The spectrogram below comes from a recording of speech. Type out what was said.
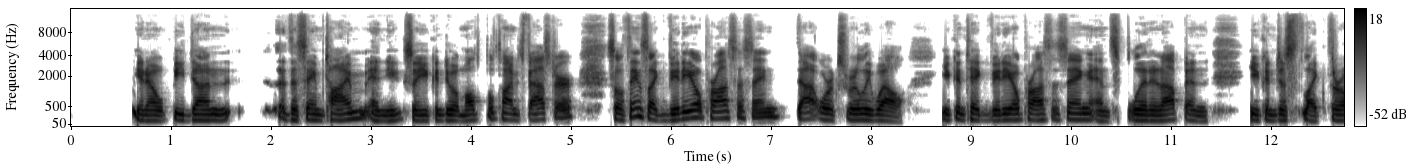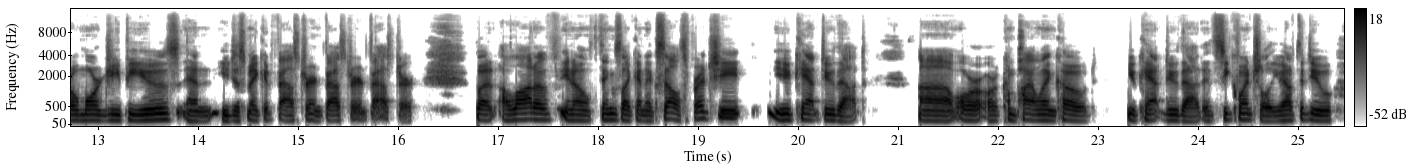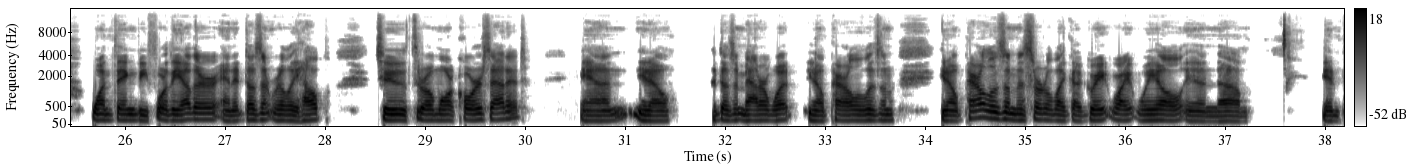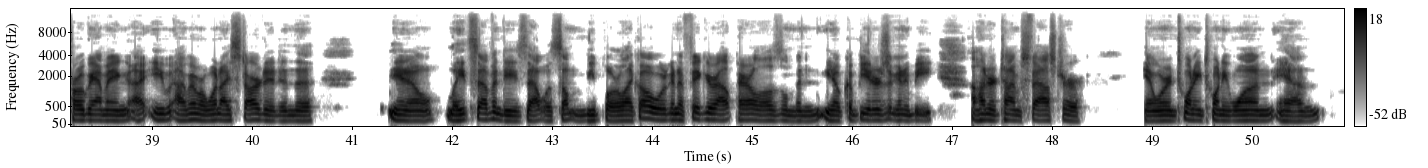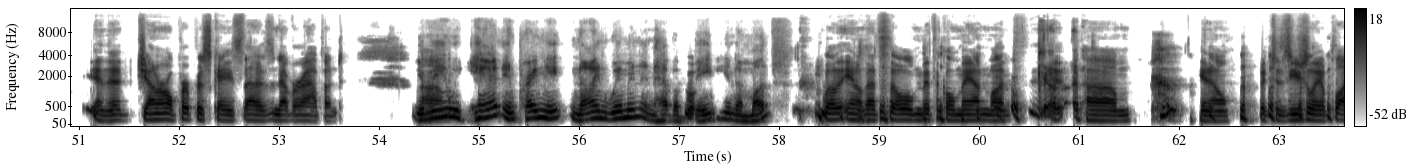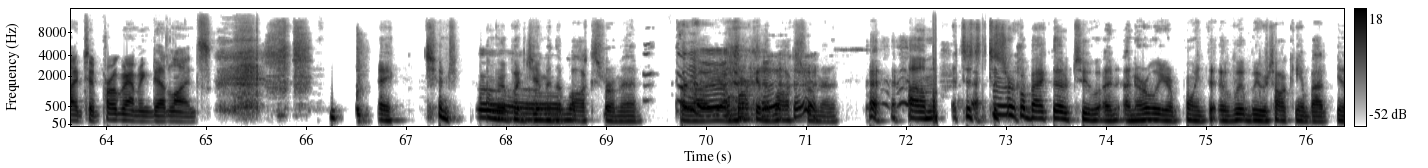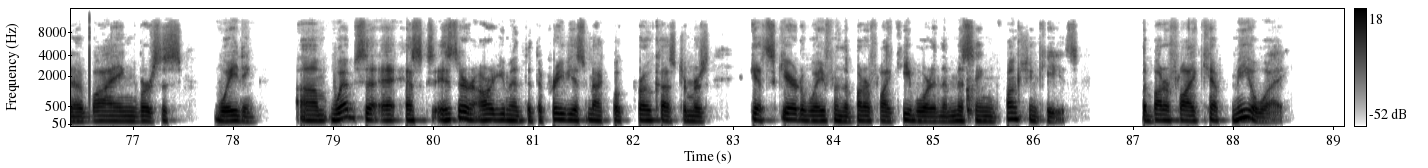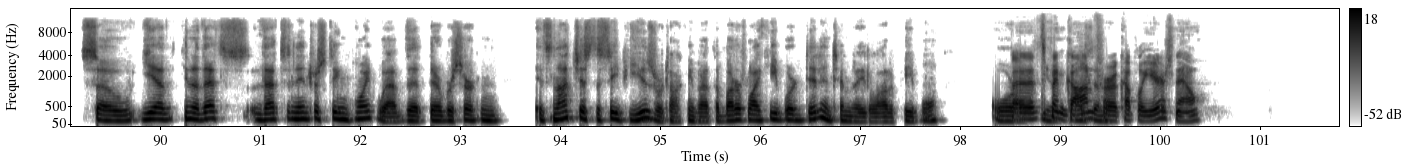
you know be done at the same time and you so you can do it multiple times faster. So things like video processing that works really well. You can take video processing and split it up and you can just like throw more gpus and you just make it faster and faster and faster. But a lot of you know things like an excel spreadsheet you can't do that. Uh, or or compiling code you can't do that. It's sequential. You have to do one thing before the other and it doesn't really help to throw more cores at it. And you know it doesn't matter what you know parallelism. You know, parallelism is sort of like a great white whale in um, in programming. I, I remember when I started in the you know, late 70s, that was something people are like, oh, we're going to figure out parallelism and, you know, computers are going to be 100 times faster. And we're in 2021. And in the general purpose case, that has never happened. You mean um, we can't impregnate nine women and have a baby in a month? Well, you know, that's the old mythical man month, it, um, you know, which is usually applied to programming deadlines. Hey, I'm going to put Jim in the oh, box for a minute. Uh, yeah, Mark in the box for a minute. Um, to, to, circle back though to an, an, earlier point that we were talking about, you know, buying versus waiting. Um, Webb asks, is there an argument that the previous MacBook Pro customers get scared away from the butterfly keyboard and the missing function keys? The butterfly kept me away. So yeah, you know that's that's an interesting point, Webb. That there were certain. It's not just the CPUs we're talking about. The butterfly keyboard did intimidate a lot of people. Or but it's been know, gone them, for a couple of years now.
